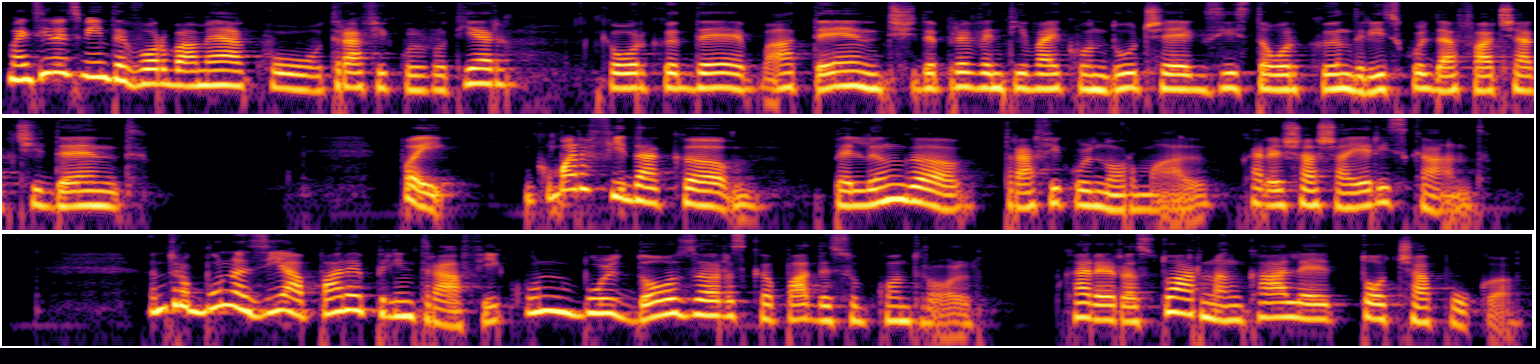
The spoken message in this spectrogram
Mai țineți minte vorba mea cu traficul rutier? Că oricât de atent și de preventiv ai conduce, există oricând riscul de a face accident. Păi, cum ar fi dacă, pe lângă traficul normal, care și așa e riscant, într-o bună zi apare prin trafic un bulldozer scăpat de sub control, care răstoarnă în cale tot ce apucă.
